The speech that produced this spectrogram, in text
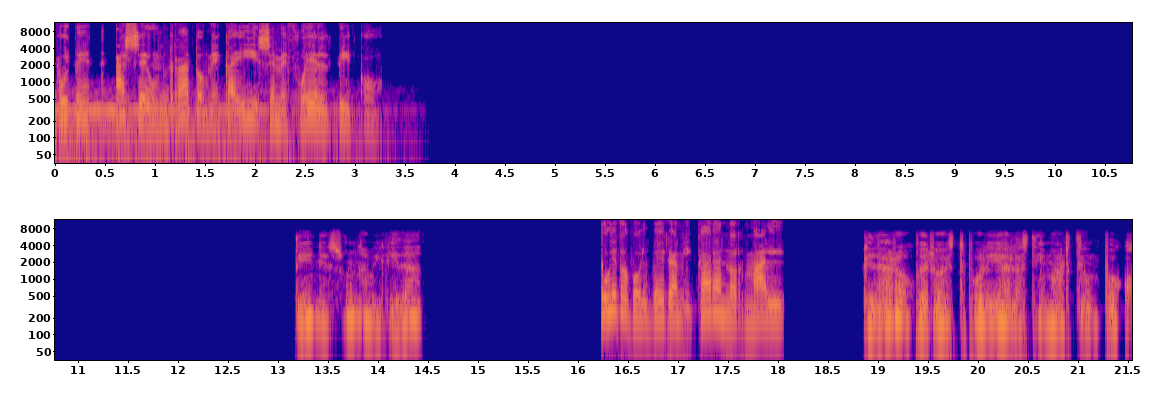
Puppet, hace un rato me caí y se me fue el pico. Tienes una habilidad. ¿Puedo volver a mi cara normal? Claro, pero esto podría lastimarte un poco.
